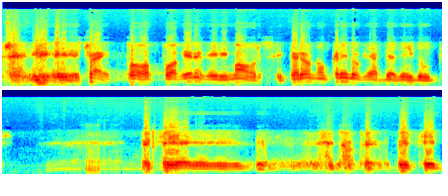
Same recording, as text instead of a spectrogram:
cioè, cioè può, può, avere dei rimorsi, però non credo che abbia dei dubbi. Perché, eh, perché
